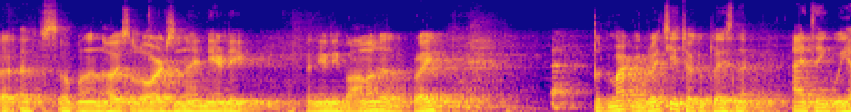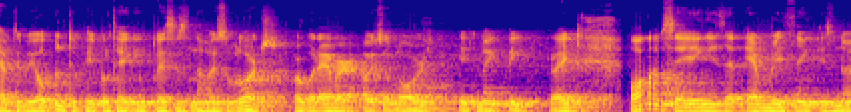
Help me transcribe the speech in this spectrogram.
a, a in the House of Lords?" And I nearly, I nearly vomited, right? But Margaret Ritchie took a place in that. I think we have to be open to people taking places in the House of Lords or whatever House of Lords it might be, right? All I'm saying is that everything is now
